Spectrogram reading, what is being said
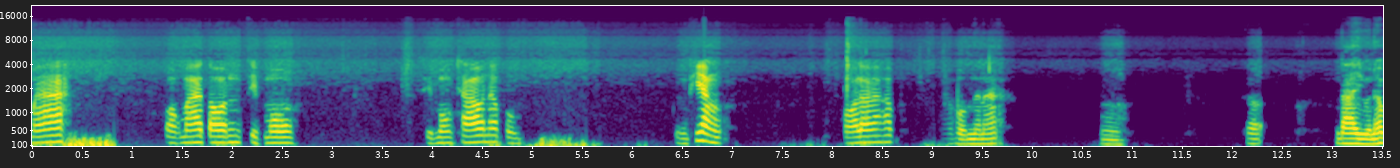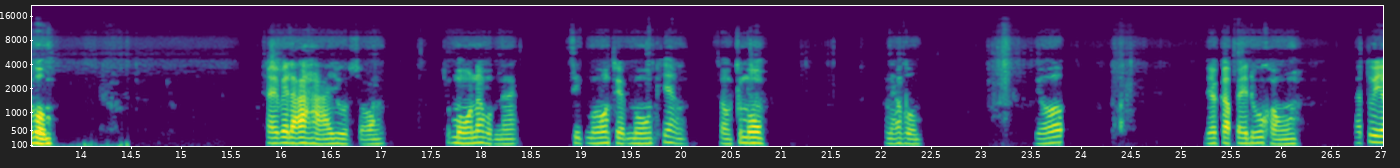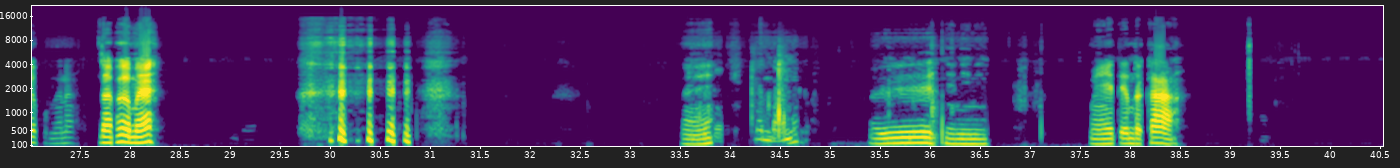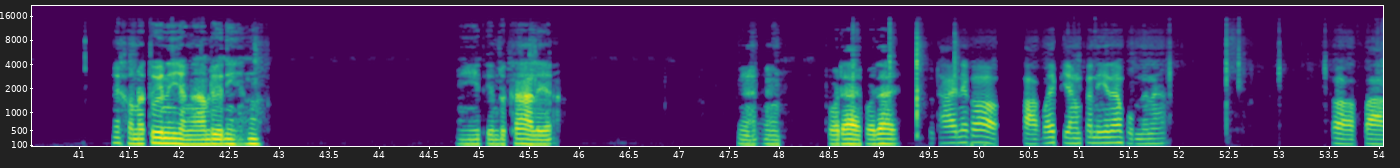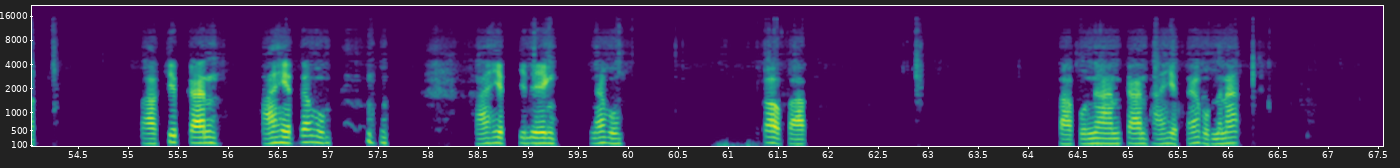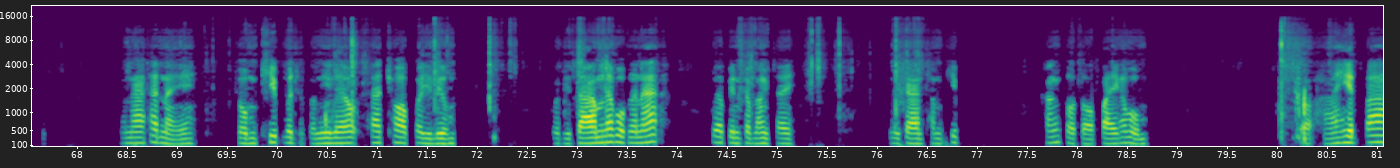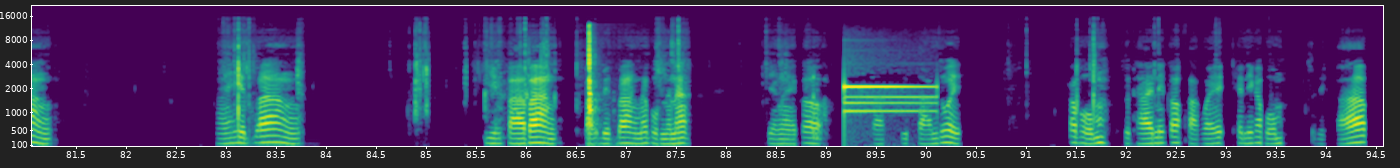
มาออกมาตอนสิบโมงสิบโมงเช้านะผม ถึงเที่ยง พอแล้วนะครับครับผมนะนะอืมก็ได้อยู่นะผม ใช้เวลาหาอยู่สองชั่วโมงนะผมนะสิบโมงสิบโมงเที่ยงสองชั่วโมงนะครับผม เดี๋ยว เดี๋ยวกลับไปดูของน้าตุ้ยกับผมนะนะได้เพิ่มไหมไหนบันบานหมด เออนี่นี่นี่แม่เต็มตะกร้าไอ้ของนาตุ้ยนี่อย่างงามเลยนี่นี่เต็มตะกร้าเลยอะเนี่ยเออพอได้พอได้ สุดท้ายนี่ก็ฝากไว้เพียงเท่านี้นะผมนะนะ ก็ฝากฝากคลิปการหาเห็ดนะผม หาเห็ดกินเองนะผม ก็ฝากากผลงานการหาเห็ดนะครับผมนะนะนะท่านไหนชมคลิปมาถึงตอนนี้แล้ว ถ้าชอบก็อย่าลืมกดติดตามนะผมนะนะ เพื่อเป็นกำลังใจในการทำคลิปครั้งต่อๆไปครับผม ก็หาเห็ดบ้าง หาเห็ดบ้าง ยิงปลาบ้างปักเบ็ดบ้างนะผมนะนะยังไงก็ฝากติดตามด้วย ครับผมสุดท้ายนี้ก็ฝากไว้แค่นี้ครับผม สวัสดีครับ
